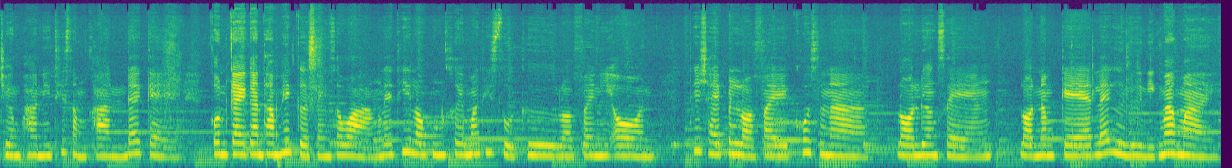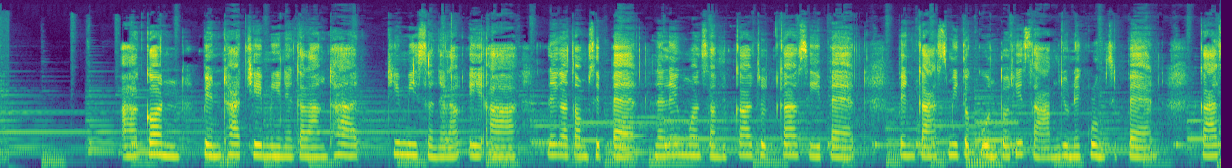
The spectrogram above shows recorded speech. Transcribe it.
เชิงพาณิชย์ที่สำคัญได้แก่ กลไกการทำให้เกิดแสงสว่าง และที่เราคุ้นเคยมากที่สุดคือหลอดไฟนีออน ที่ใช้เป็นหลอดไฟโฆษณา หลอดเรืองแสง หลอดนำแก๊สและอื่นๆอีกมากมายอาร์กอนเป็นธาตุเคมีในตารางธาตุ ที่มีสัญลักษณ์ Ar เลขอะตอม 18 และเลขมวล 39.948 เป็นก๊าซมีตระกูลตัวที่ 3 อยู่ในกลุ่ม 18 ก๊าซ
